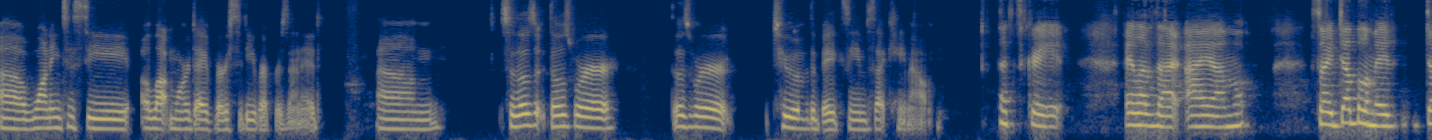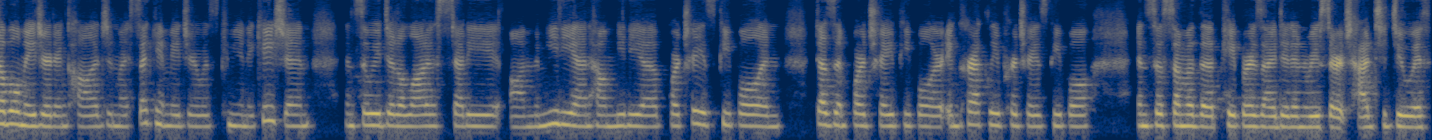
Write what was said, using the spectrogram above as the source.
uh, wanting to see a lot more diversity represented. Um, so those those were those were two of the big themes that came out. That's great. I love that. I um so I double ma- double majored in college, and my second major was communication. And so we did a lot of study on the media and how media portrays people and doesn't portray people or incorrectly portrays people. And so some of the papers I did in research had to do with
